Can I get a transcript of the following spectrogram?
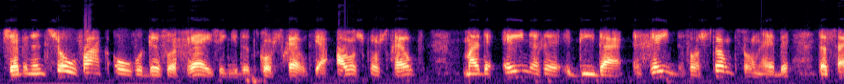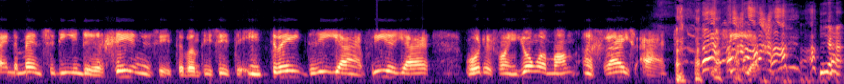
Ze hebben het zo vaak over de vergrijzingen. Dat kost geld. Ja, alles kost geld. Maar de enigen die daar geen verstand van hebben... dat zijn de mensen die in de regeringen zitten. Want die zitten in twee, drie jaar, vier jaar... worden van jongeman een grijsaard. Ja.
